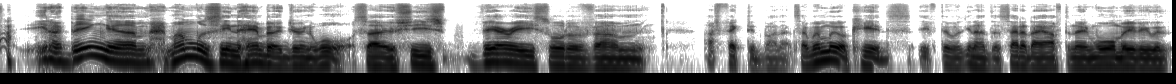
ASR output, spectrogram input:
you know, being um, mum was in Hamburg during the war, so she's very sort of um, affected by that. So when we were kids, if there was, you know, the Saturday afternoon war movie with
